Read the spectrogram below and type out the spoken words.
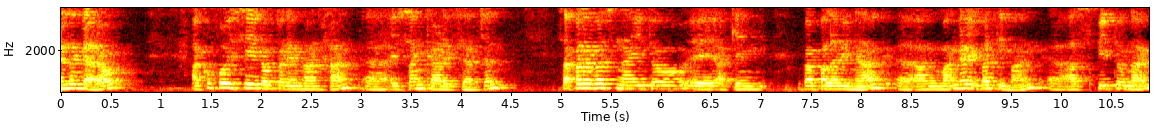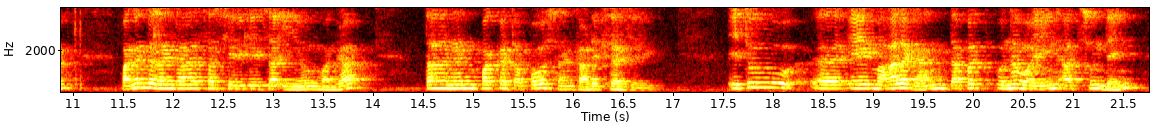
Magandang araw. Ako po si Dr. Imran Khan, uh, isang cardiac surgeon. Sa palabas na ito, eh, aking ipapalarinag uh, ang mga iba't ibang uh, aspito ng pangangalaga sa sarili sa iyong mga tahanan pagkatapos ng cardiac surgery. Ito uh, ay mahalagang dapat unawain at sundin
